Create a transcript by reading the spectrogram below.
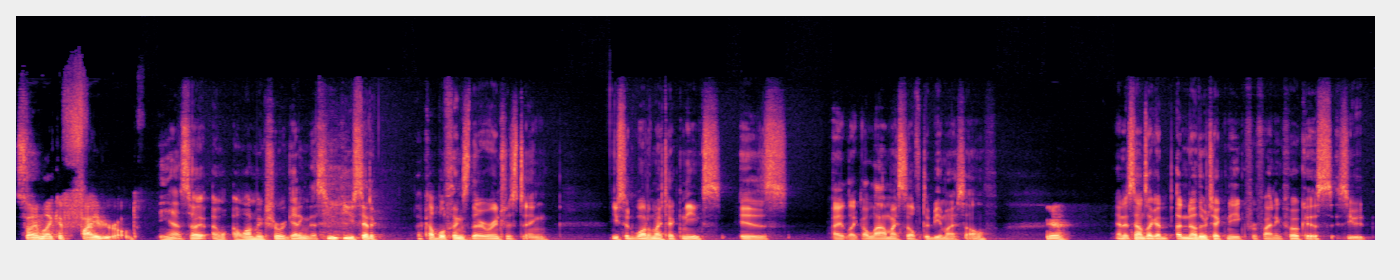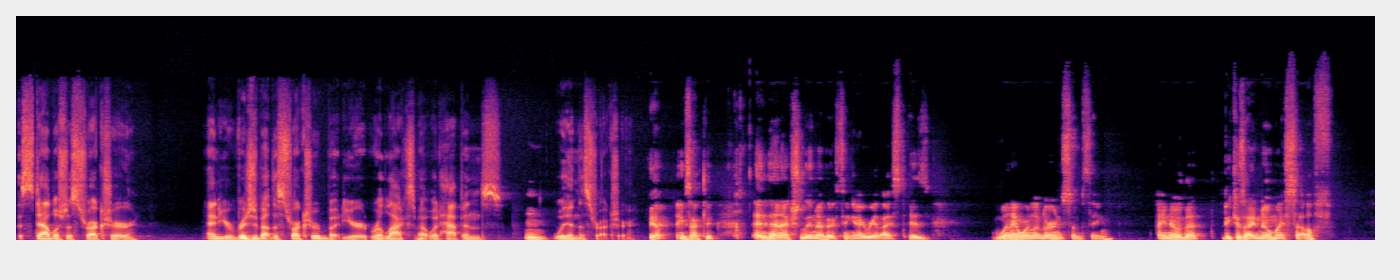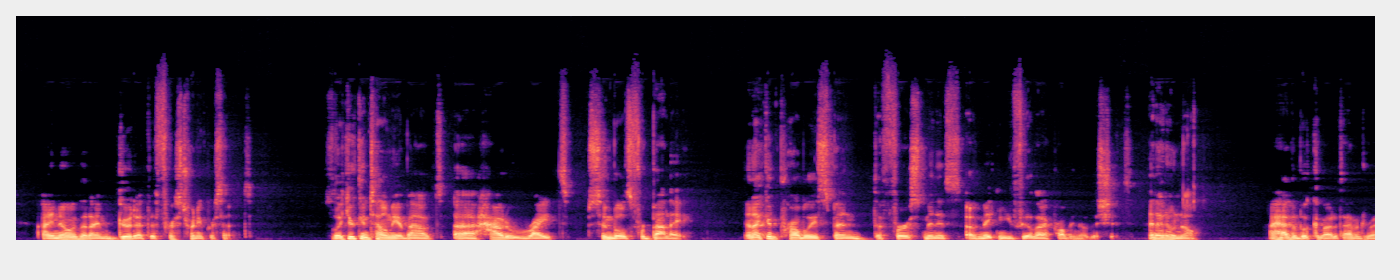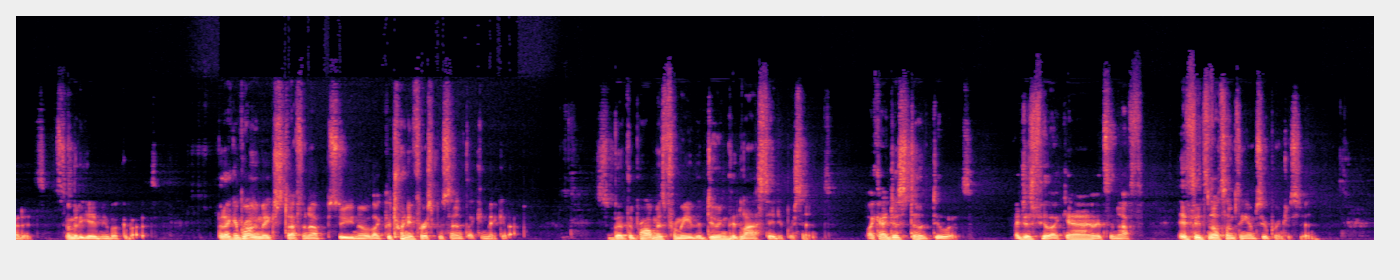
So I'm like a five year old. Yeah. So I, I, want to make sure we're getting this. You, you said a, a, couple of things that were interesting. You said one of my techniques is I like allow myself to be myself. Yeah. And it sounds like a, another technique for finding focus is you establish a structure and you're rigid about the structure, but you're relaxed about what happens mm. within the structure. Yeah, exactly. And then actually another thing I realized is when I want to learn something, I know that because I know myself, I know that I'm good at the first 20%. So, like, you can tell me about uh, how to write symbols for ballet, and I could probably spend the first minutes of making you feel that I probably know this shit. And I don't know. I have a book about it, I haven't read it. Somebody gave me a book about it. But I can probably make stuff up so you know, like the 21st percent, I can make it up. So, but the problem is for me, the doing the last 80%. Like, I just don't do it. I just feel like, yeah, it's enough. If it's not something I'm super interested in.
